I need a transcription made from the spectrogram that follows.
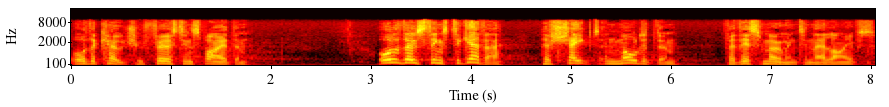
or the coach who first inspired them. All of those things together have shaped and molded them for this moment in their lives.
